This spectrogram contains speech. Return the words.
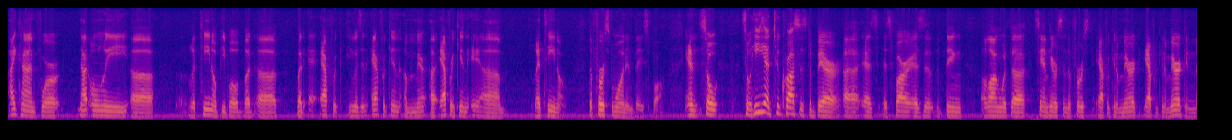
icon for not only uh, Latino people, but uh, but Afri- he was an African Amer- uh, African uh, Latino, the first one in baseball, and so so he had two crosses to bear uh, as as far as the, the being along with uh, Sam Hairston, the first African American African American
